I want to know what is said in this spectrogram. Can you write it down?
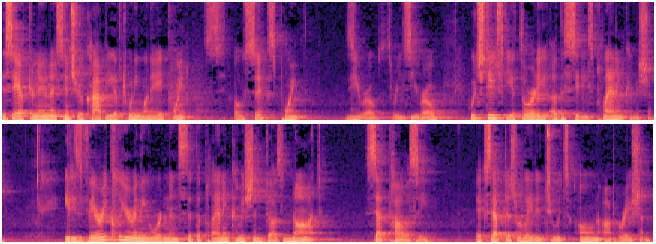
This afternoon, I sent you a copy of 21A.06.030, which states the authority of the city's planning commission. It is very clear in the ordinance that the planning commission does not set policy except as related to its own operation.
